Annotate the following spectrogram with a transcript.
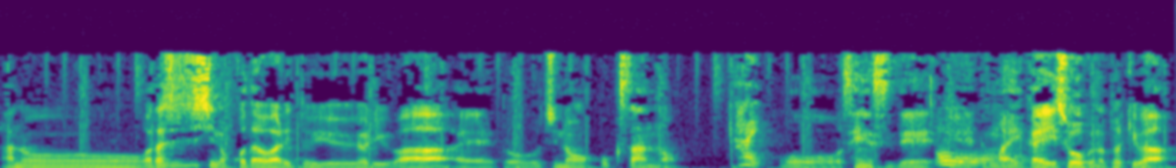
あのー私自身のこだわりというよりは、えっ、と、うちの奥さんのはい。おセンスで、えおーーと毎回勝負の時は、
